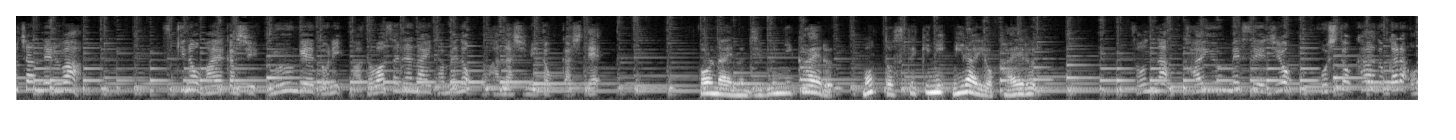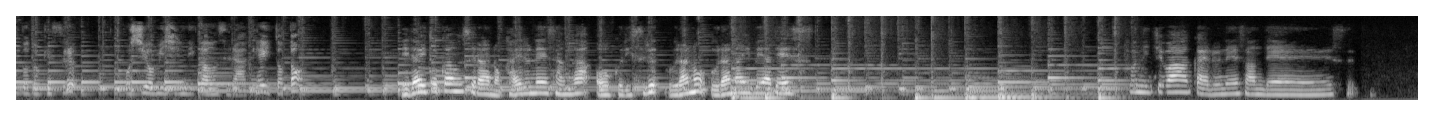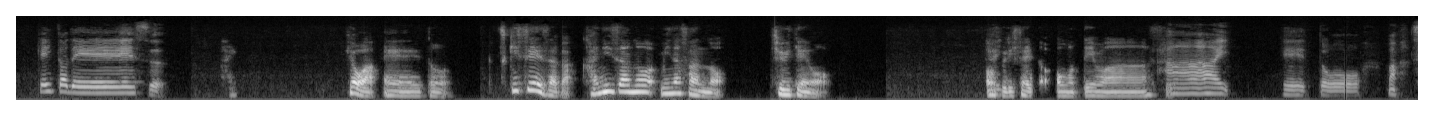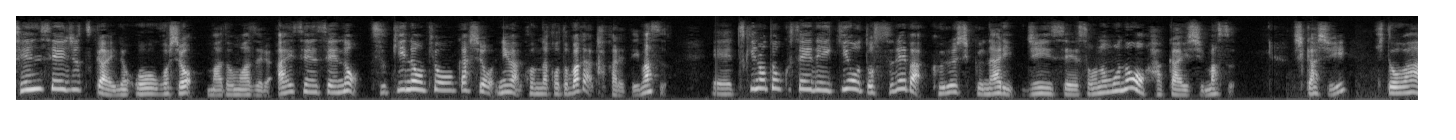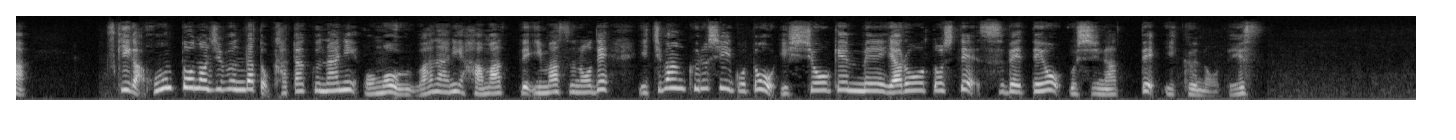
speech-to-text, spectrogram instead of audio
のチャンネルは、月のまやかしムーンゲートに惑わされないためのお話に特化して、本来の自分に帰る、もっと素敵に未来を変える。そんな開運メッセージを星とカードからお届けする、星読み心理カウンセラーケイトと、リライトカウンセラーのカエル姉さんがお送りする裏の占い部屋です。こんにちは、カエル姉さんです。ケイトです。今日は、えっ、と、月星座が蟹座の皆さんの注意点をお送りしたいと思っています。はーい。えっ、と、まあ、先生術界の大御所、マドマゼル愛先生の月の教科書にはこんな言葉が書かれています。えー月の特性で生きようとすれば苦しくなり、人生そのものを破壊します。しかし、人は月が本当の自分だと固くなに思う罠にはまっていますので、一番苦しいことを一生懸命やろうとして全てを失っていくのです。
